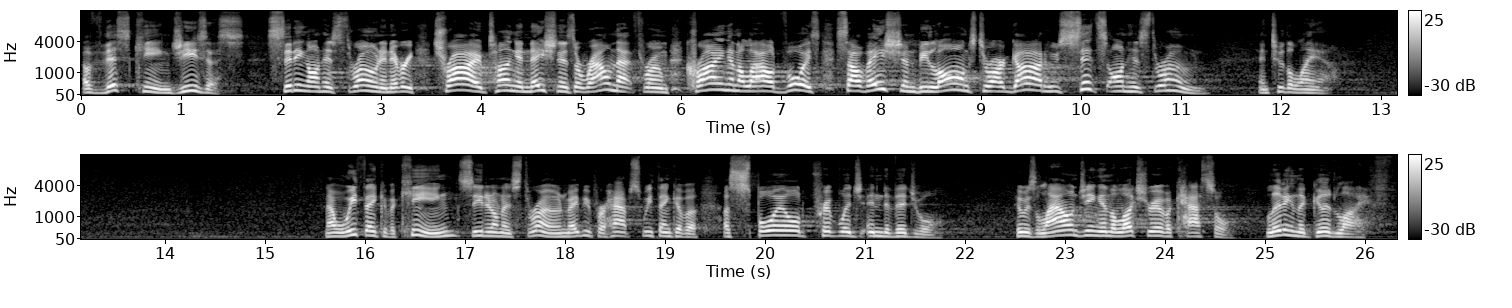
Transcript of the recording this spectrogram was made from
of this king, Jesus, sitting on his throne, and every tribe, tongue, and nation is around that throne, crying in a loud voice Salvation belongs to our God who sits on his throne and to the Lamb. Now, when we think of a king seated on his throne, maybe perhaps we think of a, a spoiled, privileged individual who is lounging in the luxury of a castle, living the good life,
